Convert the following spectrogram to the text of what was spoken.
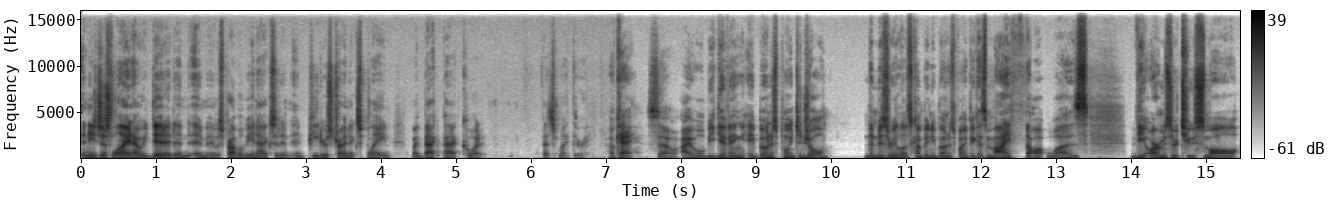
and he's just lying how he did it and, and it was probably an accident and Peter's trying to explain my backpack caught it. That's my theory. Okay, so I will be giving a bonus point to Joel, the Misery Loves Company bonus point, because my thought was the arms are too small.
